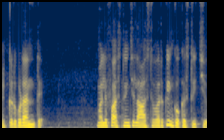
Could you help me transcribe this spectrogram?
ఇక్కడ కూడా అంతే. మళ్ళీ ఫస్ట్ నుంచి లాస్ట్ వరకు ఇంకొక స్టిచ్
